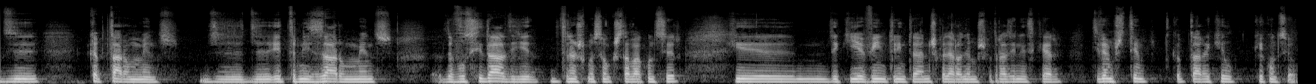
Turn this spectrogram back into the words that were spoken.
de captar o momento, de, de eternizar o momento da velocidade e de transformação que estava a acontecer, que daqui a 20, 30 anos, se calhar olhamos para trás e nem sequer tivemos tempo de captar aquilo que aconteceu.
